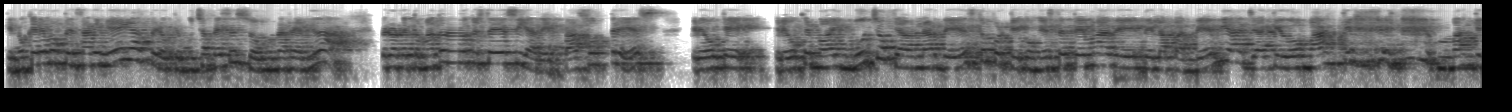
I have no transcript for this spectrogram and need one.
que no queremos pensar en ellas, pero que muchas veces son una realidad. Pero retomando lo que usted decía del paso 3, Creo que, creo que no hay mucho que hablar de esto porque con este tema de, de la pandemia ya quedó más que, más que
